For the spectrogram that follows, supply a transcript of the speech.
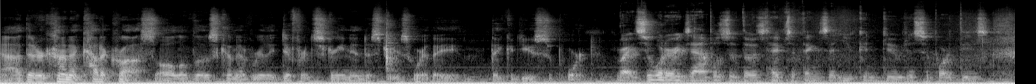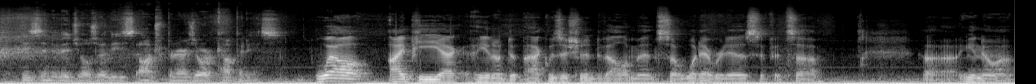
uh, that are kind of cut across all of those kind of really different screen industries where they they could use support. Right. So, what are examples of those types of things that you can do to support these these individuals or these entrepreneurs or companies? Well, IP, you know, acquisition and development. So whatever it is, if it's a, uh, you know, a,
